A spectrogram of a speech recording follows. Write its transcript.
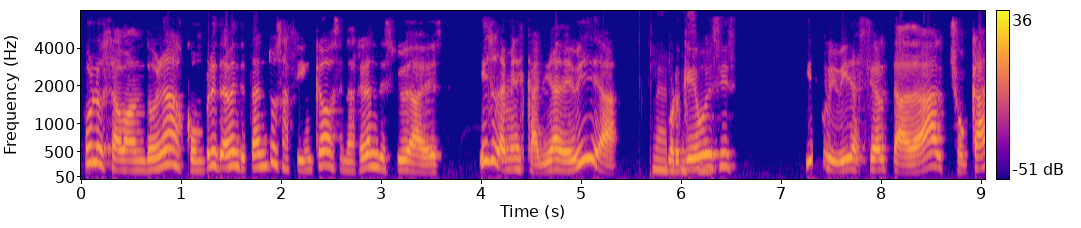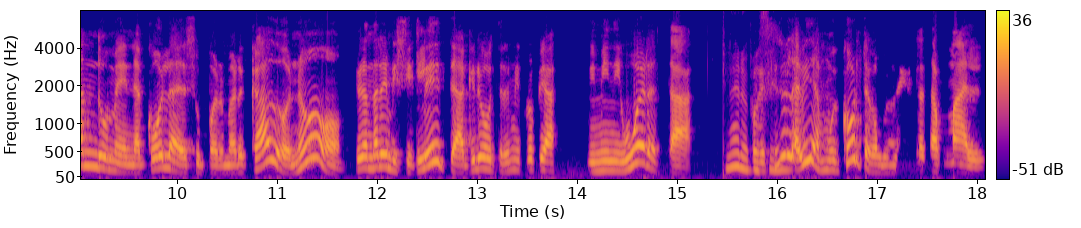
pueblos abandonados completamente, están todos afincados en las grandes ciudades. Y eso también es calidad de vida. claro Porque sí. vos decís, ¿quiero vivir a cierta edad chocándome en la cola del supermercado? No, quiero andar en bicicleta, quiero tener mi propia, mi mini huerta. Claro que Porque si no la vida es muy corta como vivirla tan mal.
